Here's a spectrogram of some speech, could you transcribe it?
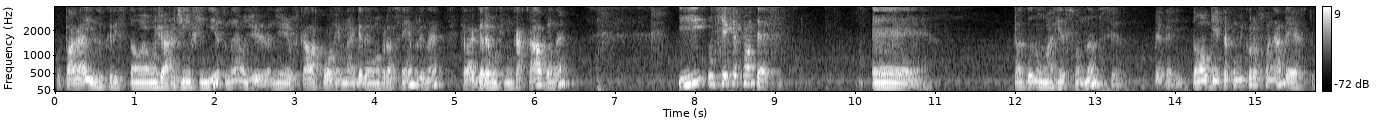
o paraíso cristão é um jardim infinito, né, onde, onde eu ficar lá correndo na grama para sempre, né, aquela grama que nunca acaba, né. E o que que acontece? É, tá dando uma ressonância? Pega aí. Então alguém está com o microfone aberto.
